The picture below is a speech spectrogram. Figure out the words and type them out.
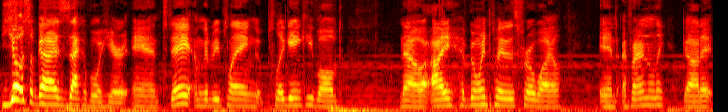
Yo, what's up guys, Zackaboy here, and today I'm going to be playing Plague Inc. Evolved. Now, I have been wanting to play this for a while, and I finally got it.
